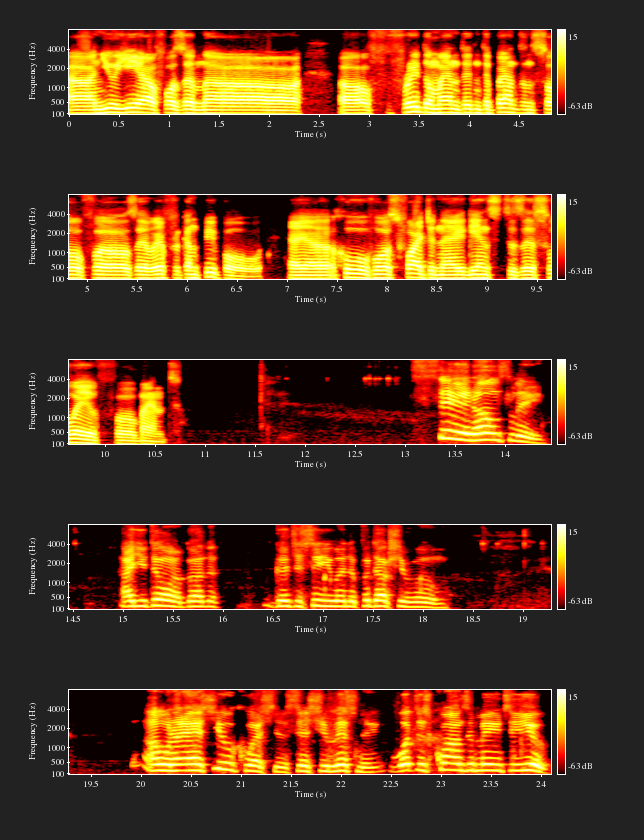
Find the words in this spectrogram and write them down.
uh, new year for the uh, uh, freedom and independence of uh, the African people uh, who was fighting against the slave movement. Sid Osley, how you doing, brother? Good to see you in the production room. I want to ask you a question since you're listening. What does Kwanzaa mean to you?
